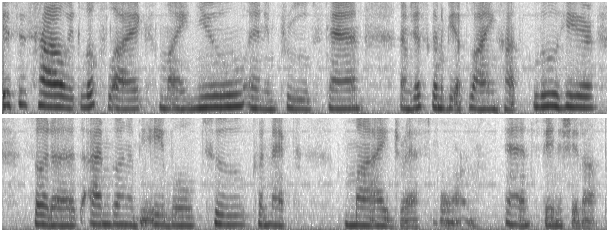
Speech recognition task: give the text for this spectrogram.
This is how it looks like, my new and improved stand. I'm just going to be applying hot glue here so that I'm going to be able to connect my dress form and finish it up.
